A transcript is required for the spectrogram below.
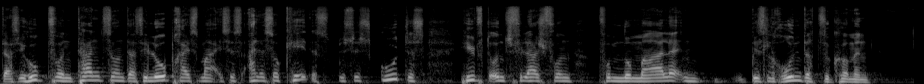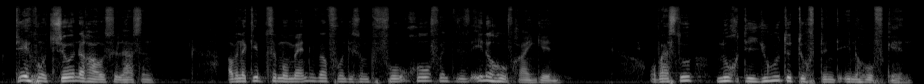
dass sie hupfen und tanzen und dass sie Lobpreis machen. Es ist alles okay, das, das ist gut. Das hilft uns vielleicht von, vom Normalen ein bisschen runterzukommen, die Emotionen rauszulassen. Aber da gibt es einen Moment, wenn wir von diesem Vorhof in diesen Innerhof reingehen. Und weißt du, nur die Juden durften in den Innerhof gehen.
